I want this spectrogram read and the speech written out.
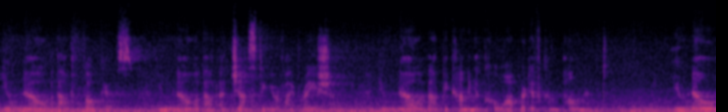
You know about focus. You know about adjusting your vibration you know about becoming a cooperative component. You know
